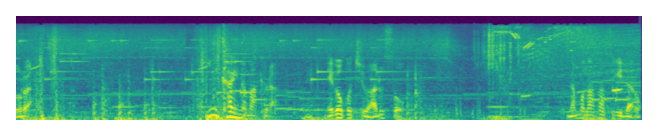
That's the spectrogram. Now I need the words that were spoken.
ほら。金塊の枕。寝心地悪そうなんもなさすぎだろ。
